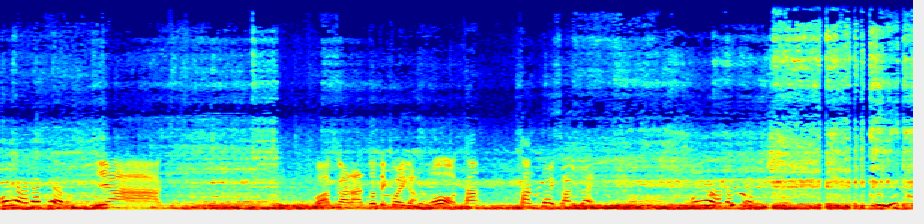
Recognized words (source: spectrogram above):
これ上がったやろ。いやー。わからんとって声が。おお単単体単体。これは上がったやろ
